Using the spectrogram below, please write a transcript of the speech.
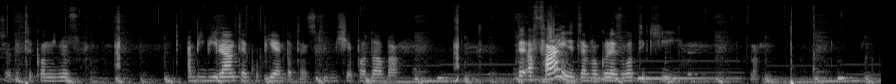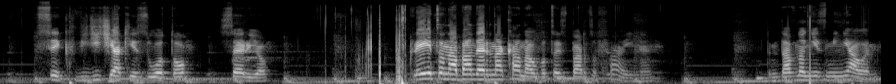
Żeby tylko minus... A Bibilantę kupiłem, bo ten skin mi się podoba. A fajny ten w ogóle złoty kij. Syk, widzicie jakie złoto? Serio. Kleję to na baner na kanał, bo to jest bardzo fajne. Tym dawno nie zmieniałem.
